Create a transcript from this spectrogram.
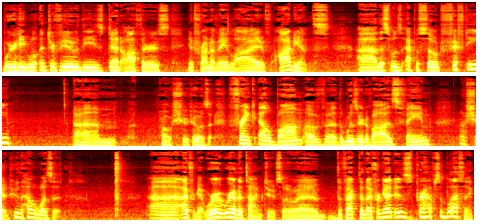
where he will interview these dead authors in front of a live audience. Uh, this was episode 50. Um, oh, shoot, who was it? Frank L. Baum of uh, the Wizard of Oz fame. Oh, shit, who the hell was it? Uh, I forget. We're we're out of time too, so uh, the fact that I forget is perhaps a blessing.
